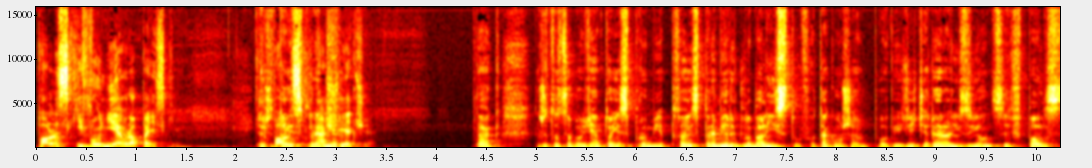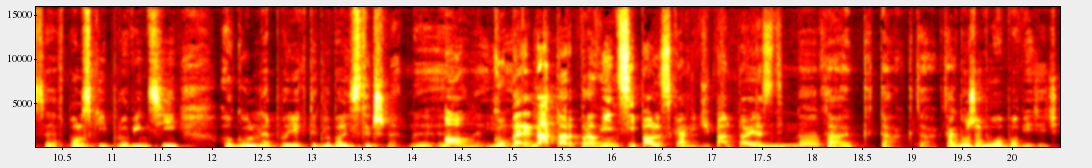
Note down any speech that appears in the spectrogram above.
Polski w Unii Europejskiej i znaczy, Polski premier... na świecie. Tak, znaczy to co powiedziałem, to jest, premier, to jest premier globalistów, o tak muszę powiedzieć, realizujący w Polsce, w polskiej prowincji ogólne projekty globalistyczne. Y, y, o, I... gubernator prowincji Polska, widzi pan, to jest. No tak, tak, tak, tak można było powiedzieć.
